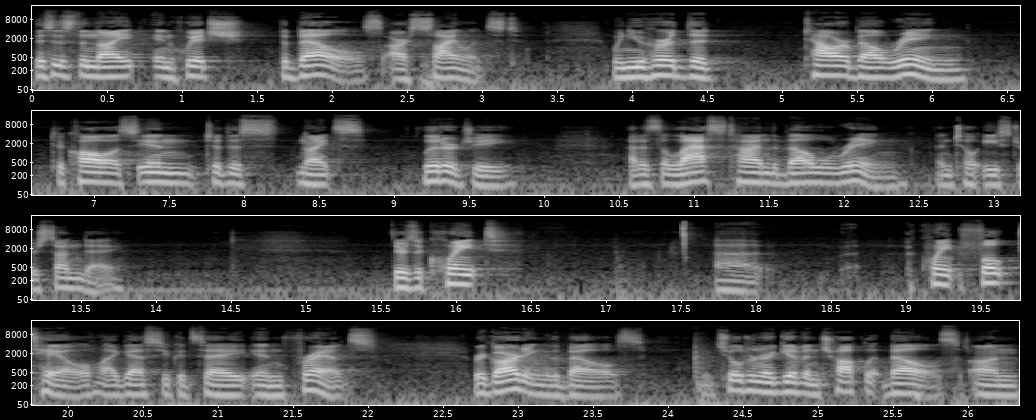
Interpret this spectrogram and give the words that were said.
This is the night in which the bells are silenced. When you heard the tower bell ring to call us in to this night's liturgy, that is the last time the bell will ring until Easter Sunday. There's a quaint, uh, a quaint folk tale, I guess you could say, in France regarding the bells. The children are given chocolate bells on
